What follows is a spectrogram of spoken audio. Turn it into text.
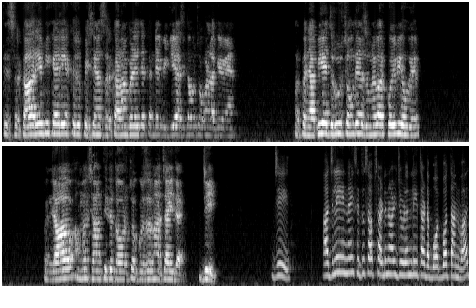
ਤੇ ਸਰਕਾਰ ਇਹ ਵੀ ਕਹਿ ਰਹੀ ਹੈ ਕਿ ਜੋ ਪਿਛਲੀਆਂ ਸਰਕਾਰਾਂ ਵੇਲੇ ਦੇ ਕੰਡੇ ਬੀਜੇ ਅਸੀਂ ਤਾਂ ਉਹ ਚੋਗਣ ਲੱਗੇ ਹੋਏ ਆ ਪਰ ਪੰਜਾਬੀ ਇਹ ਜ਼ਰੂਰ ਚਾਹੁੰਦੇ ਆ ਜ਼ਿੰਮੇਵਾਰ ਕੋਈ ਵੀ ਹੋਵੇ। ਪੰਜਾਬ ਅਮਨ ਸ਼ਾਂਤੀ ਦੇ ਦੌਰ ਚੋਂ ਗੁਜ਼ਰਨਾ ਚਾਹੀਦਾ ਹੈ। ਜੀ। ਜੀ। ਅੱਜ ਲਈ ਇੰਨਾ ਹੀ। ਸਿੱਧੂ ਸਾਹਿਬ ਸਾਡੇ ਨਾਲ ਜੁੜਨ ਲਈ ਤੁਹਾਡਾ ਬਹੁਤ-ਬਹੁਤ ਧੰਨਵਾਦ।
